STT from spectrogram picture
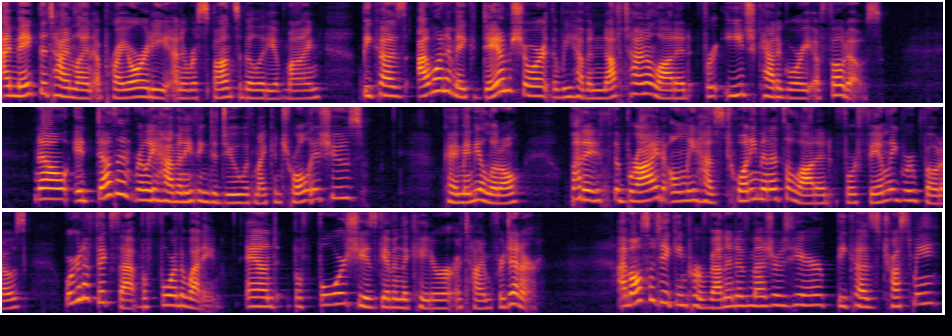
I make the timeline a priority and a responsibility of mine because I want to make damn sure that we have enough time allotted for each category of photos. Now, it doesn't really have anything to do with my control issues. Okay, maybe a little. But if the bride only has 20 minutes allotted for family group photos, we're going to fix that before the wedding and before she has given the caterer a time for dinner. I'm also taking preventative measures here because, trust me,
